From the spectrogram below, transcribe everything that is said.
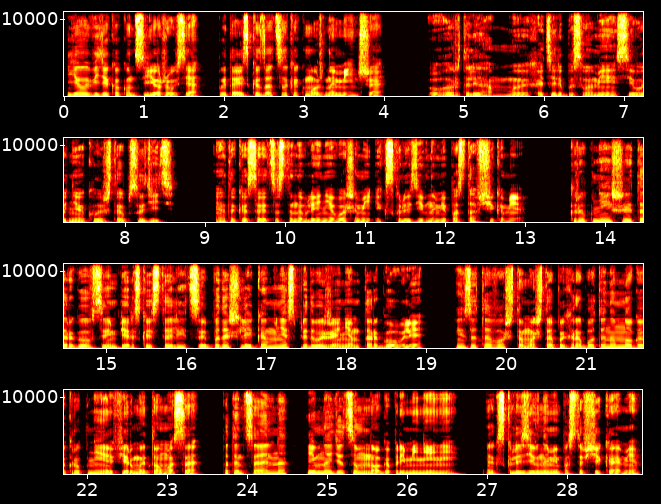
я увидел, как он съежился, пытаясь казаться как можно меньше. «Лорд Лиам, мы хотели бы с вами сегодня кое-что обсудить. Это касается становления вашими эксклюзивными поставщиками». Крупнейшие торговцы имперской столицы подошли ко мне с предложением торговли. Из-за того, что масштаб их работы намного крупнее фирмы Томаса, потенциально – им найдется много применений. Эксклюзивными поставщиками?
